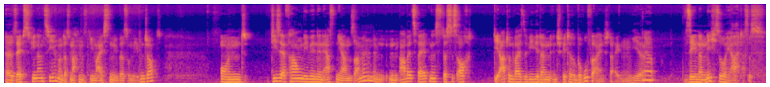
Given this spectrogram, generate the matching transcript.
äh, selbst finanzieren und das machen die meisten über so Nebenjobs. Und diese Erfahrungen, die wir in den ersten Jahren sammeln im, im Arbeitsverhältnis, das ist auch die Art und Weise, wie wir dann in spätere Berufe einsteigen. Wir Ja. sehen dann nicht so, ja, das ist,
